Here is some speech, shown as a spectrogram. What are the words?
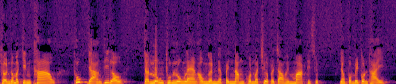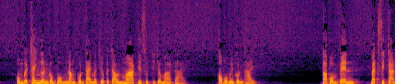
เชิญเขามากินข้าว ทุกอย่างที่เรา จะลงทุนลงแรงเอาเงินเนี่ยไปนำคนมาเชื่อพระเจ้าให้มากที่สุด อย่างผมเป็นคนไทย ผมก็ใช้เงินของผมนำคนไทยมาเชื่อพระเจ้าให้มากที่สุดที่จะมากได้ เพราะผมเป็นคนไทย ถ้าผมเป็นเม็กซิกัน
